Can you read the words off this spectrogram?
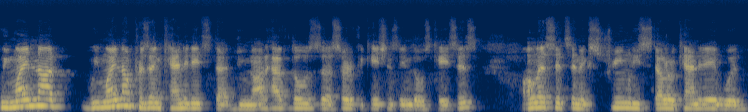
we might not we might not present candidates that do not have those uh, certifications in those cases unless it's an extremely stellar candidate with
